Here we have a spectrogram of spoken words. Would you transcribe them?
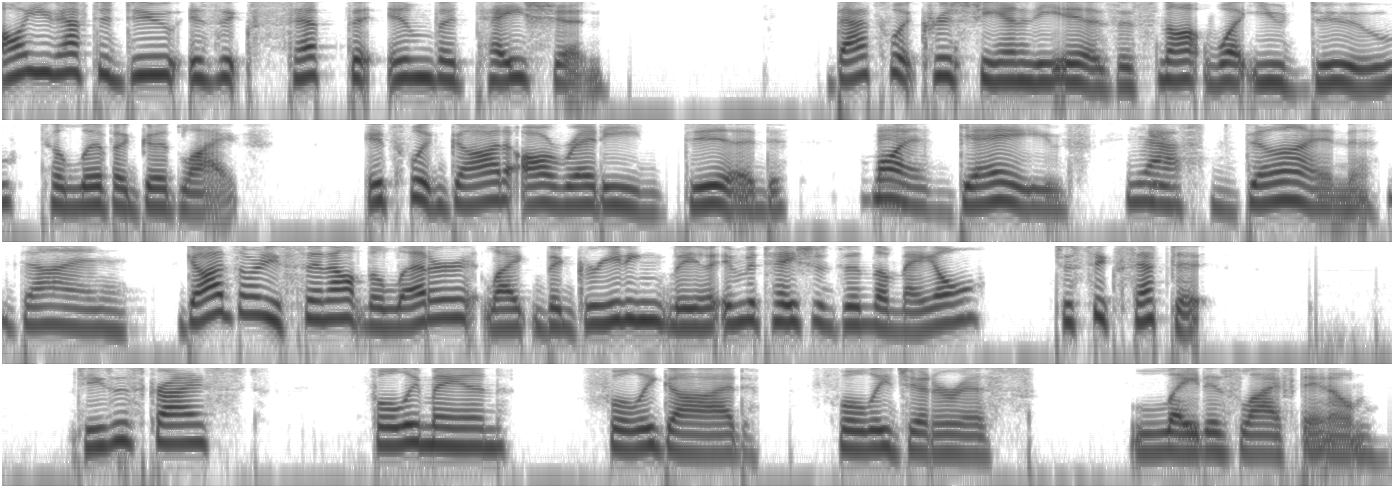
All you have to do is accept the invitation. That's what Christianity is. It's not what you do to live a good life. It's what God already did and gave. yeah, It's done. done. God's already sent out the letter, like the greeting, the invitation's in the mail. Just accept it. Jesus Christ, fully man, fully God, fully generous, laid his life down.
